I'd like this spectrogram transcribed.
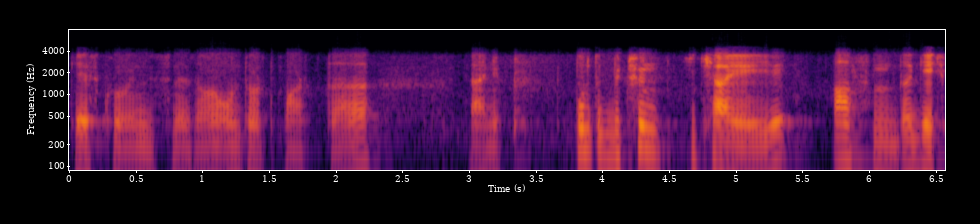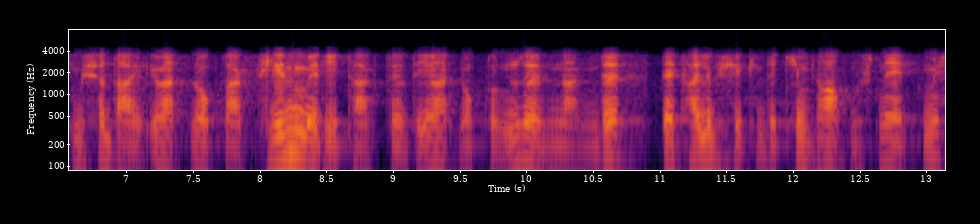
GES kullanıcısı ne zaman? 14 Mart'ta. Yani burada bütün hikayeyi aslında geçmişe dair event loglar silinmediği takdirde event loglar üzerinden de detaylı bir şekilde kim ne yapmış, ne etmiş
